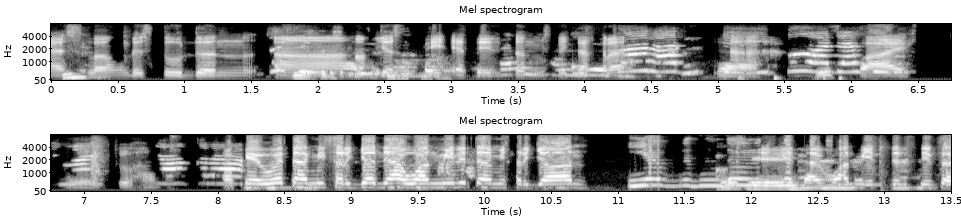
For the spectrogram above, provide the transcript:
As long the student uh, just pay attention, Mr. Chakra. Yeah, it's five. Two, 200. Okay, wait, uh, Mr. John. Yeah, one minute, uh, Mr. John. Iya betul. Okay, uh, one minute, Mr.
